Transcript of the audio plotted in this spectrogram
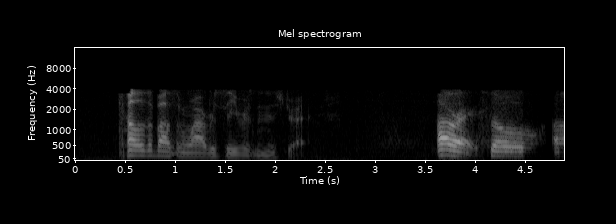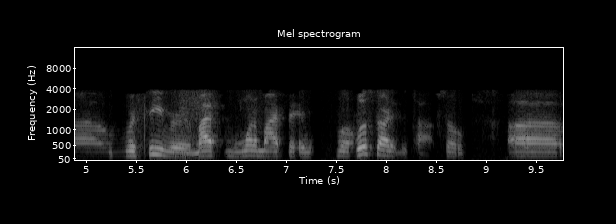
Tell us about some wide receivers in this draft. All right, so uh, receiver, my one of my favorite. Well, we'll start at the top. So, um,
